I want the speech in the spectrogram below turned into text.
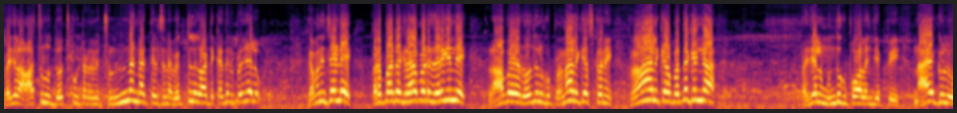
ప్రజల ఆస్తులను దోచుకుంటాడని క్షుణ్ణంగా తెలిసిన వ్యక్తులు కాబట్టి కదిరి ప్రజలు. గమనించండి పొరపాటు గ్రహపాటు జరిగింది. రాబోయే రోజులకు ప్రణాళిక వేసుకొని ప్రణాళికాబద్ధకంగా ప్రజలు ముందుకు పోవాలని చెప్పి నాయకులు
